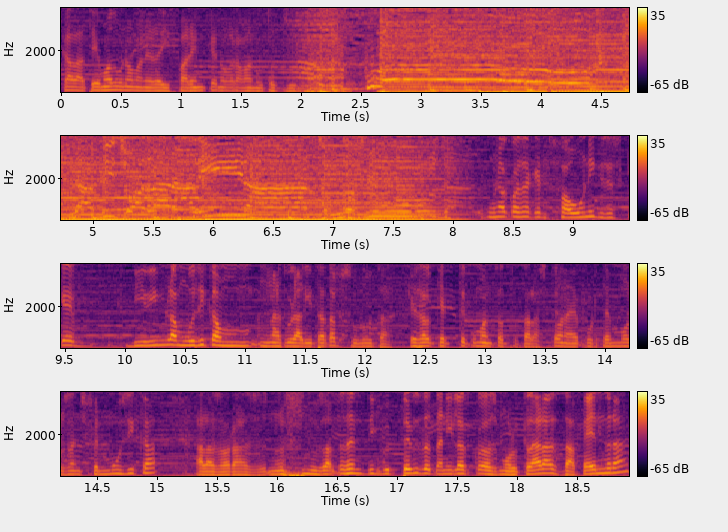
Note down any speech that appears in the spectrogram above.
cada tema d'una manera diferent que no gravant-ho tot junt. Una cosa que ens fa únics és que vivim la música amb naturalitat absoluta. És el que t'he comentat tota l'estona, eh? portem molts anys fent música, aleshores no- nosaltres hem tingut temps de tenir les coses molt clares, d'aprendre,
